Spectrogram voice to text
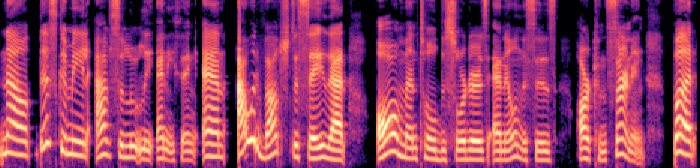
Now, this could mean absolutely anything, and I would vouch to say that all mental disorders and illnesses are concerning. But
